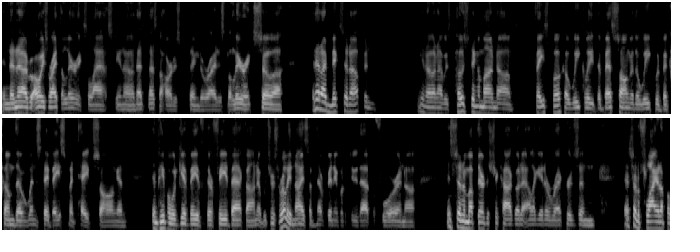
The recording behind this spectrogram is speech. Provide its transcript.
and then I always write the lyrics last. You know, that's that's the hardest thing to write is the lyrics. So, uh, and then I'd mix it up, and you know, and I was posting them on uh, Facebook. A weekly, the best song of the week would become the Wednesday Basement Tape song, and then people would give me their feedback on it, which was really nice. I've never been able to do that before, and uh, and send them up there to Chicago to Alligator Records and. and sort of fly it up, a,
